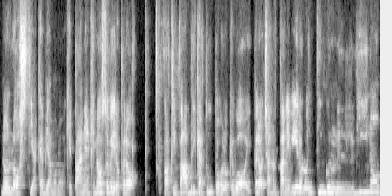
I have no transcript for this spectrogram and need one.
non l'ostia che abbiamo noi, che pane anche nostro vero, però fatto in fabbrica, tutto quello che vuoi, però hanno il pane vero, lo intingono nel vino,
